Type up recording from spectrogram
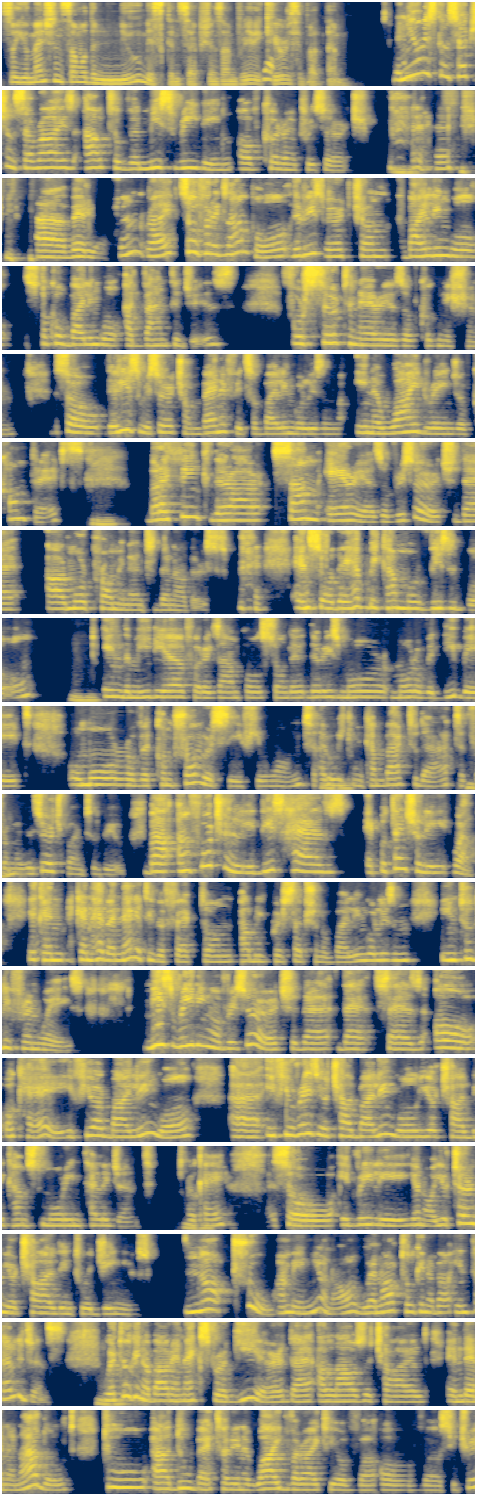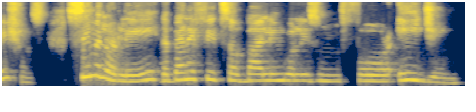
So, you mentioned some of the new misconceptions. I'm really yes. curious about them. The new misconceptions arise out of the misreading of current research. mm-hmm. uh, very often, right? So, for example, the research on bilingual, so called bilingual advantages for certain areas of cognition. So, there is research on benefits of bilingualism in a wide range of contexts. Mm-hmm. But I think there are some areas of research that are more prominent than others. and so they have become more visible mm-hmm. in the media, for example. So there, there is more, more of a debate or more of a controversy, if you want. Mm-hmm. We can come back to that mm-hmm. from a research point of view. But unfortunately, this has a potentially well it can can have a negative effect on public perception of bilingualism in two different ways misreading of research that that says oh okay if you are bilingual uh, if you raise your child bilingual your child becomes more intelligent. Mm-hmm. okay? So it really you know you turn your child into a genius not true. I mean, you know, we're not talking about intelligence. Mm-hmm. We're talking about an extra gear that allows a child and then an adult to uh, do better in a wide variety of, uh, of uh, situations. Similarly, the benefits of bilingualism for aging.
